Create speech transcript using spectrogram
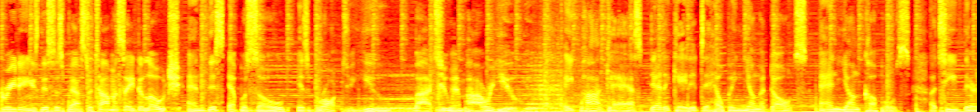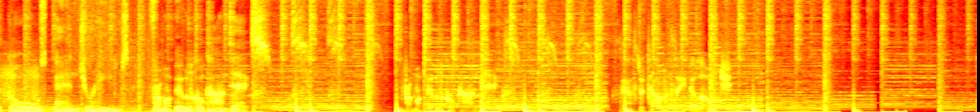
Greetings, this is Pastor Thomas A. DeLoach, and this episode is brought to you by To Empower You, a podcast dedicated to helping young adults and young couples achieve their goals and dreams from a biblical context.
